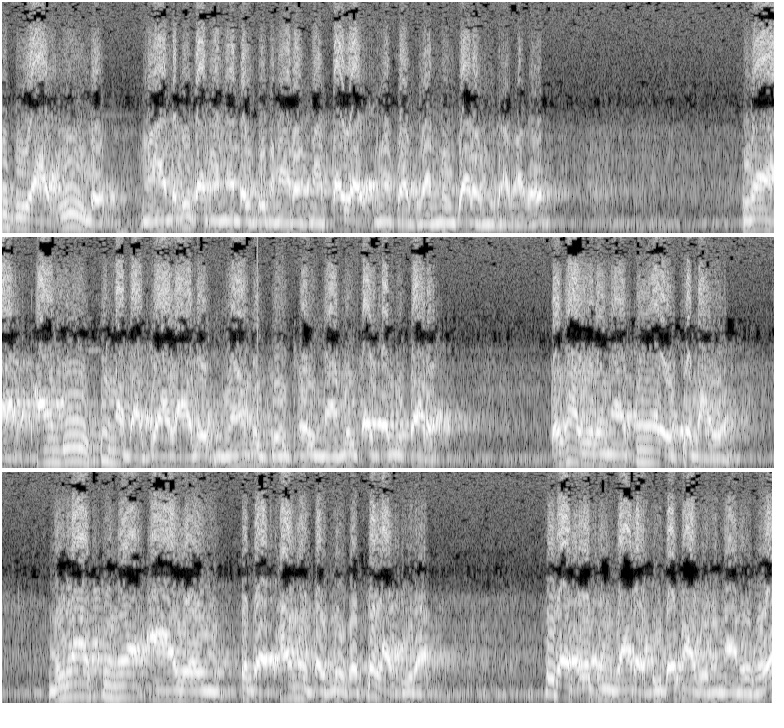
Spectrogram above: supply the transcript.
ိပြရဥလို့မဟာတတိပဌာနာတုတ်ဒေသနာတော်မှာတိုက်ရိုက်မြတ်စွာဘုရားမြင်ကြတော်မူတာပါပဲဒါဖန်ပြီးစိတ်မှတ်တာကြာလာလို့ညာမှုကိုထုံနာမှုတိုက်တမှုစတဲ့ဒုက္ခဝေဒနာဆင်းရဲတွေဖြစ်လာရင် မူလဆင်းရဲအာယုံဖြစ်တဲ့ဖောင်းမှုတုတ်မှုကိုပြစ်လိုက်ပြီးတော့သူ့တဲ့ပုံသင်ကြတဲ့ဒီဒုက္ခဝေဒနာတွေကို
